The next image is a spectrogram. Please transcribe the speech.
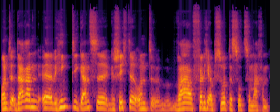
Und daran äh, hinkt die ganze Geschichte und äh, war völlig absurd, das so zu machen.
